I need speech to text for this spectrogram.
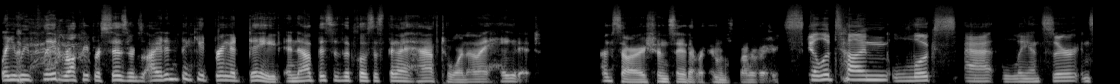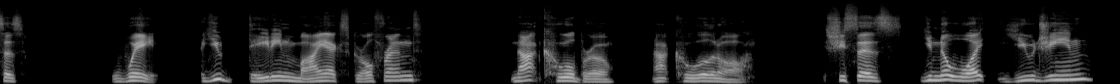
When we played rock paper scissors, I didn't think you'd bring a date, and now this is the closest thing I have to one, and I hate it. I'm sorry, I shouldn't say that right in front of it. Skeleton looks at Lancer and says, Wait, are you dating my ex girlfriend? Not cool, bro. Not cool at all. She says, You know what, Eugene?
